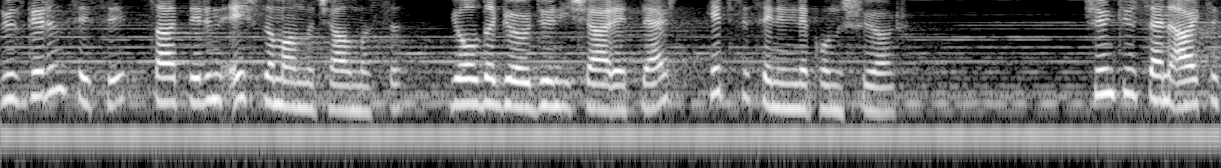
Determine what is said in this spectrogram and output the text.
Rüzgarın sesi, saatlerin eş zamanlı çalması, yolda gördüğün işaretler hepsi seninle konuşuyor. Çünkü sen artık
